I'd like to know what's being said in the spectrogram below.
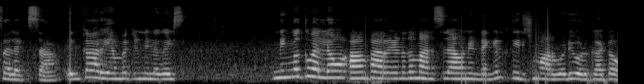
ഫെലക്സാ എനിക്ക് അറിയാൻ പറ്റുന്നില്ല ഗൈസ് നിങ്ങൾക്ക് വല്ലതും ആ പറയണത് മനസ്സിലാവുന്നുണ്ടെങ്കിൽ തിരിച്ച് മറുപടി കൊടുക്കുക കേട്ടോ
